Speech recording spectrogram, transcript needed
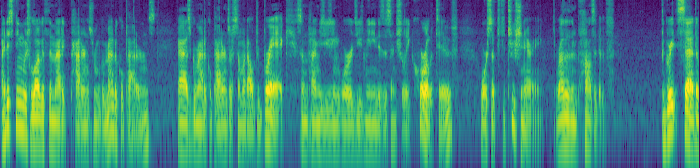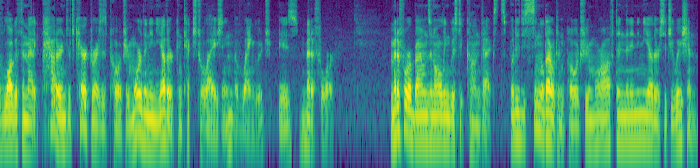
I distinguish logothematic patterns from grammatical patterns, as grammatical patterns are somewhat algebraic, sometimes using words whose meaning is essentially correlative or substitutionary, rather than positive. The great set of logothematic patterns which characterizes poetry more than any other contextualizing of language is metaphor. Metaphor abounds in all linguistic contexts, but it is singled out in poetry more often than in any other situation.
